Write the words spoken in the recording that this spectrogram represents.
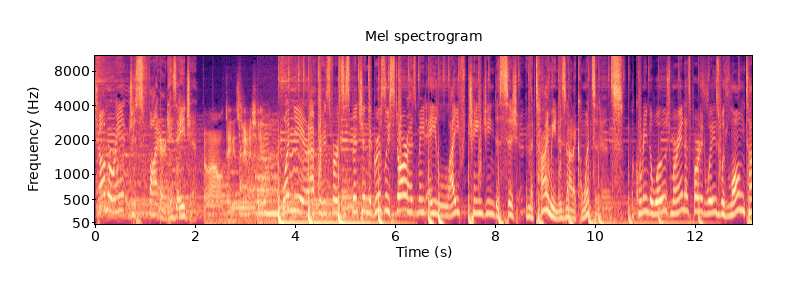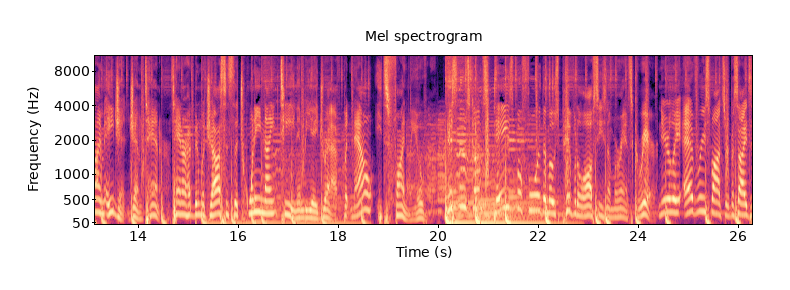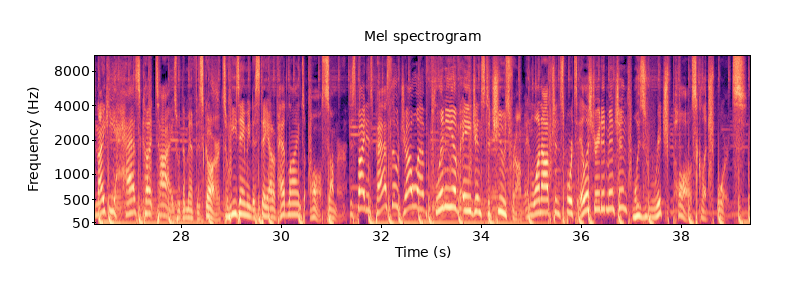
Ja Morant just fired his agent. I don't think it's finished yet. One year after his first suspension, the Grizzly star has made a life changing decision, and the timing is not a coincidence. According to Woj, Morant has parted ways with longtime agent Jim Tanner. Tanner had been with Ja since the 2019 NBA draft, but now it's finally over. This news comes days before the most pivotal offseason of Morant's career. Nearly every sponsor besides Nike has cut ties with the Memphis guard, so he's aiming to stay out of headlines all summer. Despite his past, though, Ja will have plenty of agents to choose from, and one option Sports Illustrated mentioned was Rich Paul's Klutch Sports.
